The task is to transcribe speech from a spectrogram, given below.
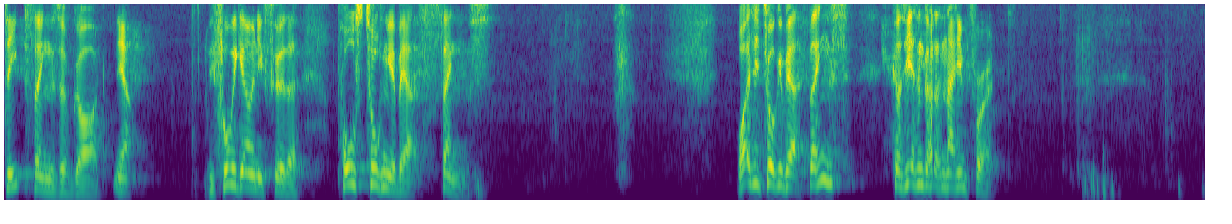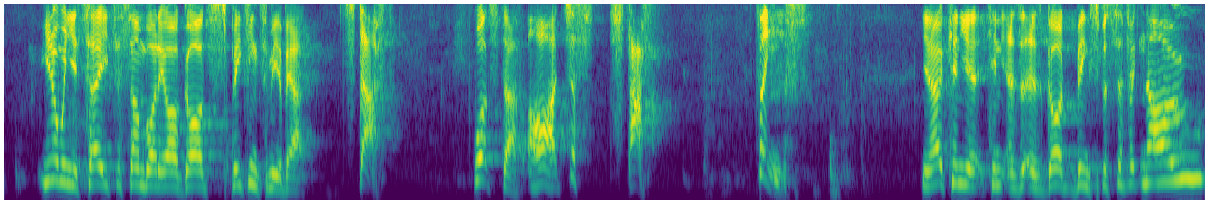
deep things of God. Now, before we go any further, Paul's talking about things. Why is he talking about things? Because he hasn't got a name for it. You know, when you say to somebody, Oh, God's speaking to me about stuff. What stuff? Oh, just stuff. Things. You know, can you, can, is, is God being specific? No.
